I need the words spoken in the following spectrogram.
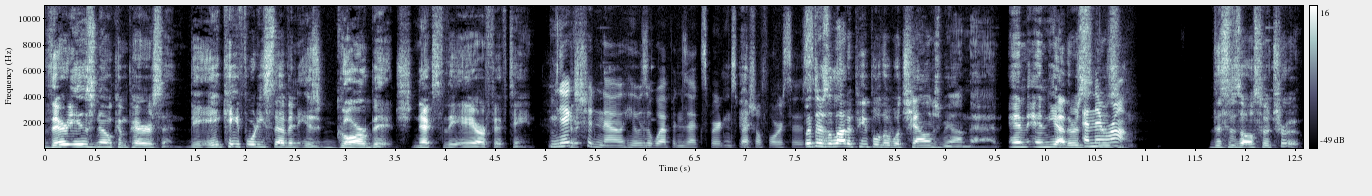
there is no comparison. The AK-47 is garbage next to the AR-15. Nick should know he was a weapons expert in special forces. But there's a lot of people that will challenge me on that, and and yeah, there's and they're there's- wrong. This is also true.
